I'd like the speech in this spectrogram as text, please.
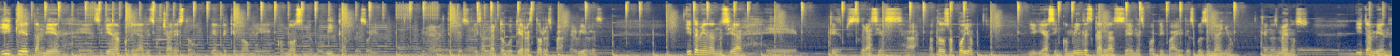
Y que también, eh, si tienen la oportunidad de escuchar esto, gente que no me conoce, no me ubica, pues soy primeramente pues, Luis Alberto Gutiérrez Torres para servirles. Y también anunciar eh, que pues, gracias a, a todo su apoyo, llegué a 5000 descargas en Spotify después de un año, que no es menos y también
